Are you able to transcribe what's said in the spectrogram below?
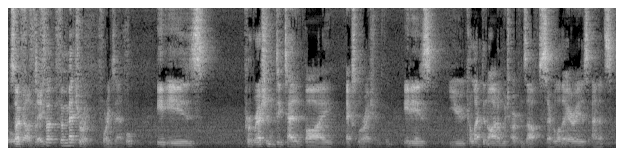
outcome. so for, for, for Metroid, for example, it is progression dictated by exploration. It is you collect an item which opens up several other areas, and it's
